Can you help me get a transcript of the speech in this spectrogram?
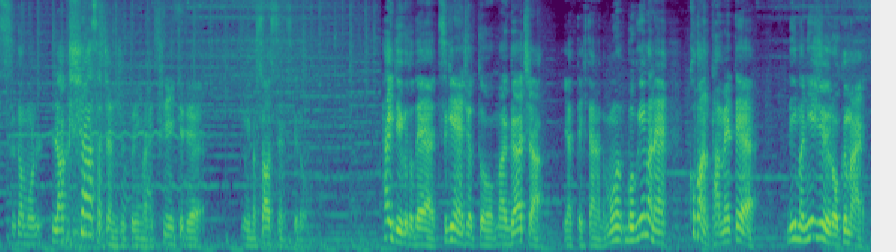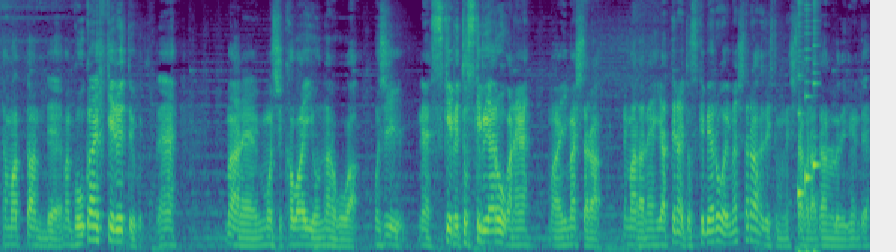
すがもう、ラクシャーサちゃんちょっと今ね、気に入ってて、もう今触ってたんですけど。はい、ということで、次ね、ちょっと、まあ、ガチャやっていきたいなと。もう、僕今ね、小判貯めて、で、今26枚貯まったんで、まあ、5回引けるということでね。まあね、もし可愛い女の子が欲しい、ね、スケベ、ドスケベ野郎がね、まあ、いましたら、まだね、やってないドスケベ野郎がいましたら、ぜひともね、下からダウンロードできるんで。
